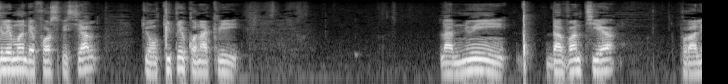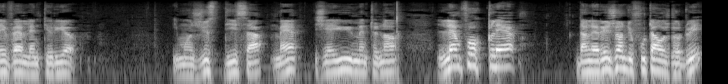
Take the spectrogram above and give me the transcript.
éléments des forces spéciales qui ont quitté Conakry la nuit d'avant-hier pour aller vers l'intérieur. Ils m'ont juste dit ça, mais j'ai eu maintenant l'info claire dans les régions du Fouta aujourd'hui.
